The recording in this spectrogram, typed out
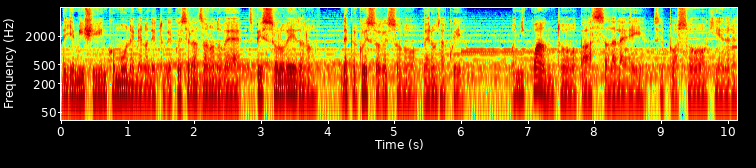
Degli amici in comune mi hanno detto che questa è la zona dove spesso lo vedono ed è per questo che sono venuta qui. Ogni quanto passa da lei, se posso chiedere?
